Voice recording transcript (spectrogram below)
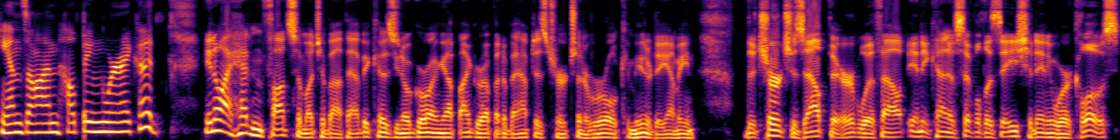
hands on helping where I could. You know, I hadn't thought so much about that because, you know, growing up, I grew up at a Baptist church in a rural community. I mean, the church is out there without any kind of civilization anywhere close.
